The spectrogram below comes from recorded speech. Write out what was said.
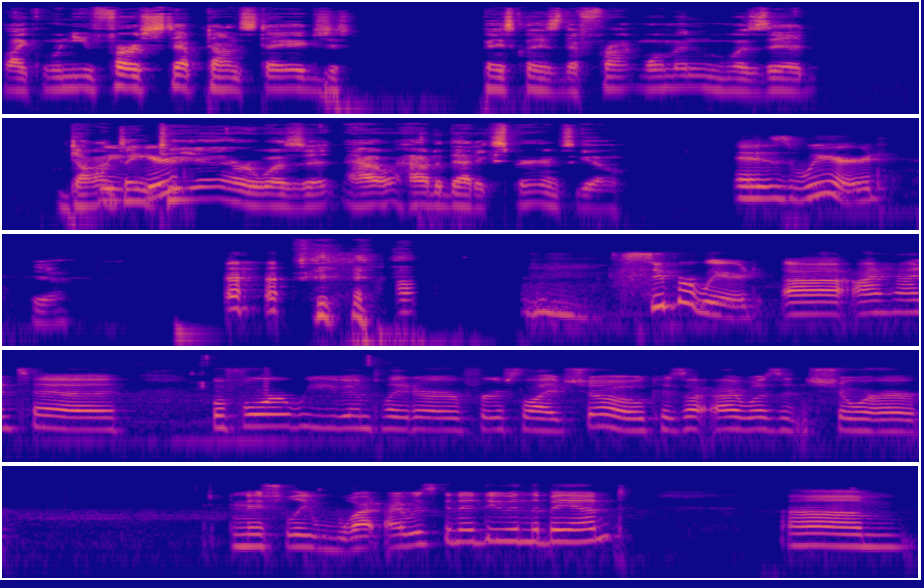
Like when you first stepped on stage, basically as the front woman, was it daunting to you, or was it how how did that experience go? it is weird Yeah. super weird uh, i had to before we even played our first live show because I, I wasn't sure initially what i was going to do in the band um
